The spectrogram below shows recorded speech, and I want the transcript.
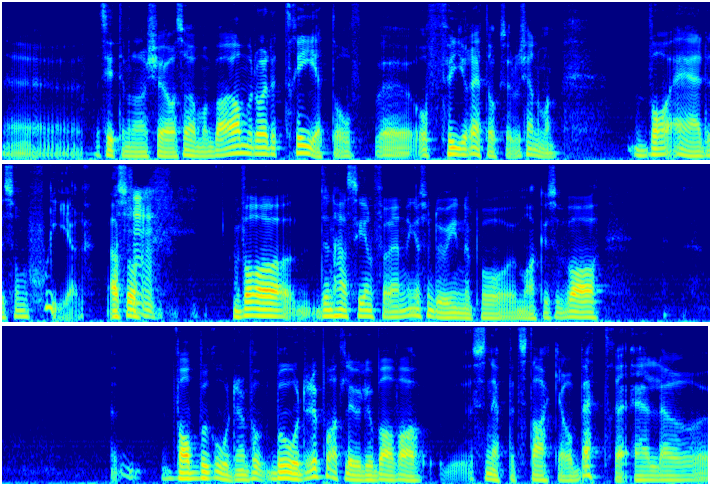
eh, sitter man och kör och så hör man bara ja men då är det 3-1 och, eh, och 4-1 också. Då känner man vad är det som sker? Alltså mm. vad den här scenförändringen som du är inne på Marcus, vad vad berodde det på? Berodde det på att Luleå bara var snäppet starkare och bättre? Eller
